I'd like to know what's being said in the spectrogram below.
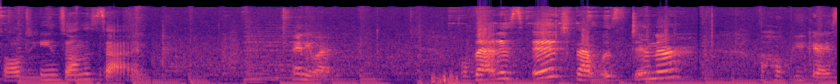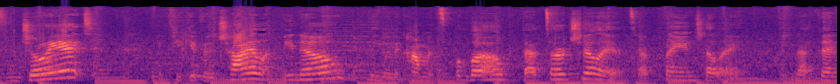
Saltines on the side. Anyway, well that is it. That was dinner. I hope you guys enjoy it. If you give it a try, let me know. Leave in the comments below. That's our chili. It's our plain chili. Nothing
